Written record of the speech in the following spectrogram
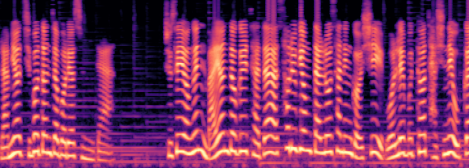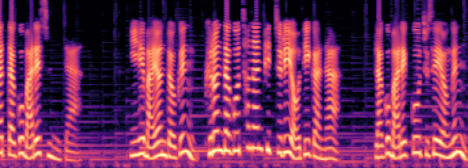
라며 집어던져버렸습니다. 주세영은 마연덕을 찾아 서류경 딸로 사는 것이 원래부터 자신의 옷 같다고 말했습니다. 이에 마연덕은 그런다고 천안 핏줄이 어디 가나 라고 말했고 주세영은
